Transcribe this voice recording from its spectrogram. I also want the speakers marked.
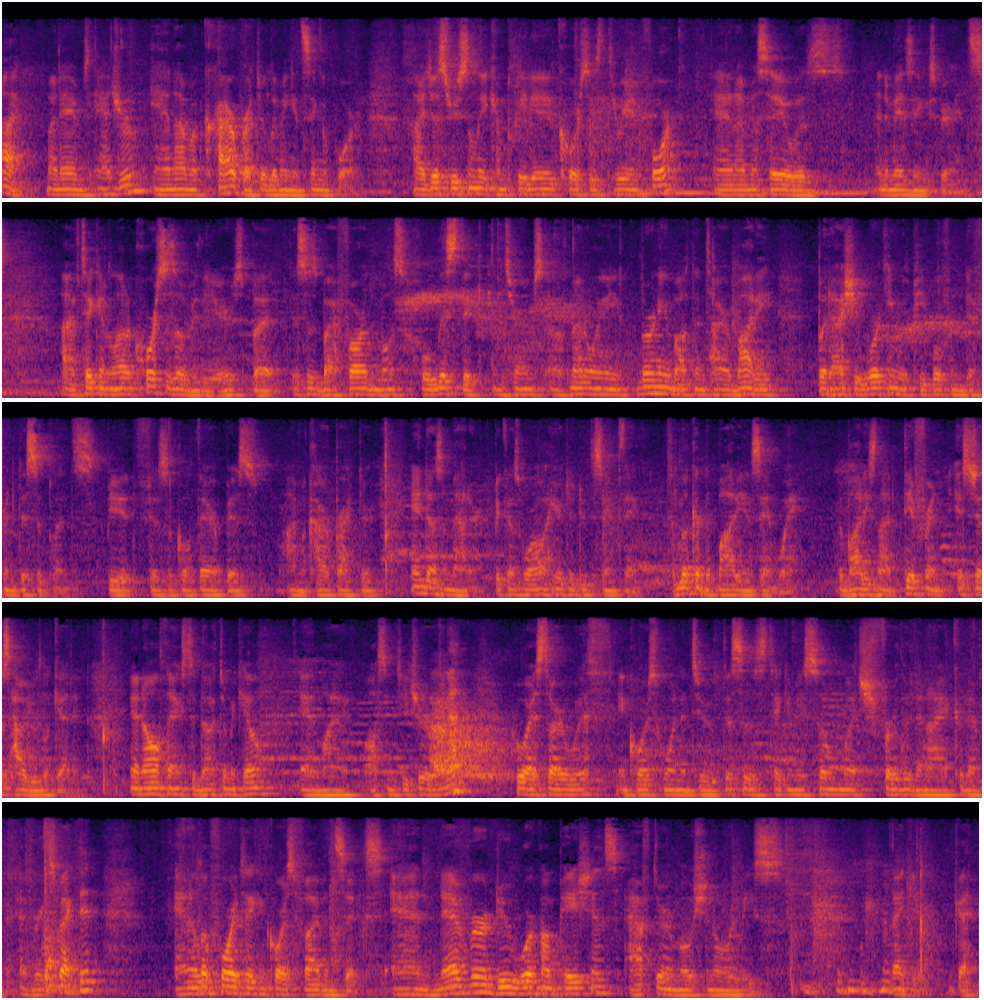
Speaker 1: Hi, my name's Andrew, and I'm a chiropractor living in Singapore. I just recently completed courses three and four, and I must say it was an amazing experience. I've taken a lot of courses over the years, but this is by far the most holistic in terms of not only learning about the entire body, but actually working with people from different disciplines, be it physical therapists, I'm a chiropractor, and it doesn't matter because we're all here to do the same thing, to look at the body in the same way. The body's not different, it's just how you look at it. And all thanks to Dr. McKell and my awesome teacher, Rena, who I started with in course one and two. This has taken me so much further than I could have ever expected. And I look forward to taking course five and six. And never do work on patients after emotional release. Thank you. Okay.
